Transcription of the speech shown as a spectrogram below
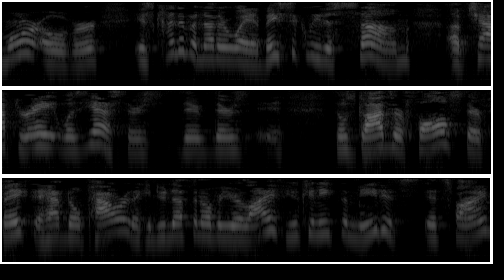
moreover, is kind of another way. And basically the sum of chapter 8 was yes, there's, there, there's, those gods are false, they're fake, they have no power, they can do nothing over your life. You can eat the meat, it's, it's fine.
